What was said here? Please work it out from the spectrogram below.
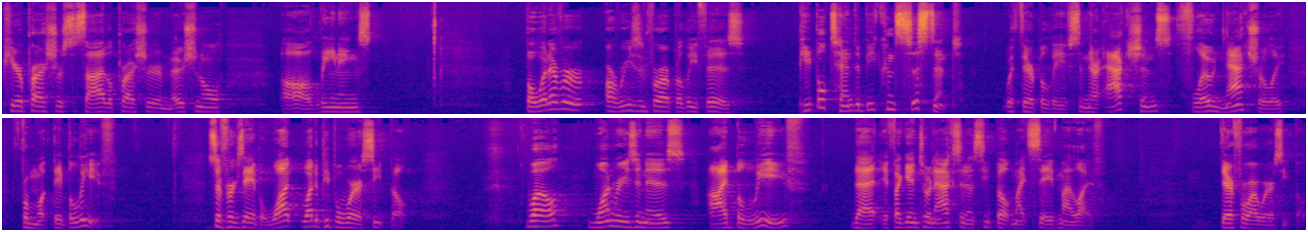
peer pressure, societal pressure, emotional uh, leanings. But whatever our reason for our belief is, people tend to be consistent with their beliefs, and their actions flow naturally from what they believe. So, for example, why, why do people wear a seatbelt? Well, one reason is I believe that if I get into an accident, a seatbelt might save my life. Therefore, I wear a seatbelt.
